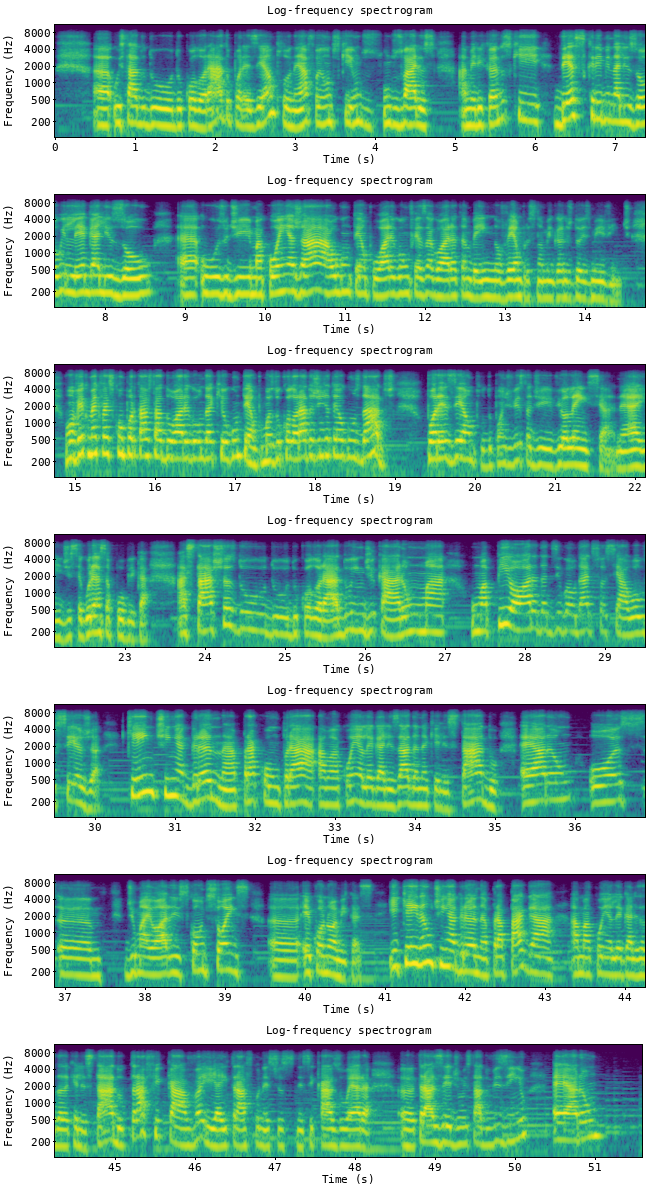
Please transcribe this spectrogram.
Uh, o estado do, do, Colorado, por exemplo, né, foi um dos, que, um, dos, um dos vários americanos que descriminalizou e legalizou uh, o uso de maconha já há algum tempo. O Oregon fez agora também, em novembro, se não me engano, de 2020. Vamos ver como é que vai se comportar o estado do Oregon daqui a algum tempo, mas do Colorado a gente já tem alguns dados. Por exemplo, do ponto de vista de violência né, e de segurança pública, as taxas do, do, do Colorado indicaram uma, uma piora da desigualdade social, ou seja, quem tinha grana para comprar a maconha legalizada naquele estado eram os uh, de maiores condições uh, econômicas. E quem não tinha grana para pagar a maconha legalizada daquele estado, traficava, e aí tráfico nesse, nesse caso era uh, trazer de um estado vizinho, eram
